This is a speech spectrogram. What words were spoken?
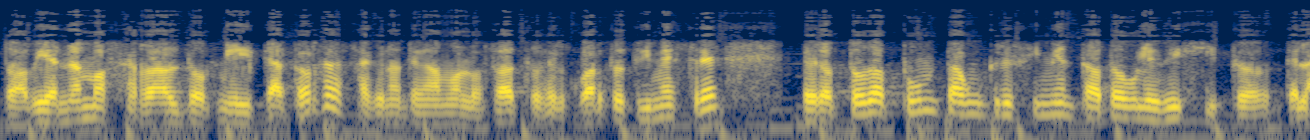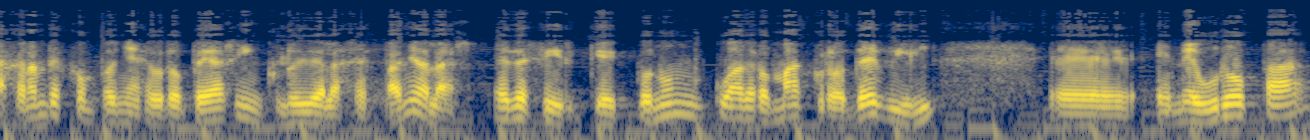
todavía no hemos cerrado el 2014 hasta que no tengamos los datos del cuarto trimestre, pero todo apunta a un crecimiento a doble dígito de las grandes compañías europeas, incluidas las españolas. Es decir, que con un cuadro macro débil, eh, en Europa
